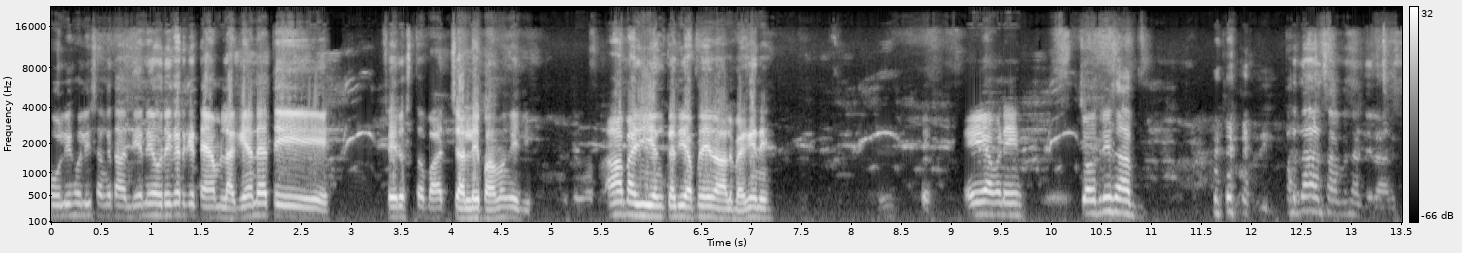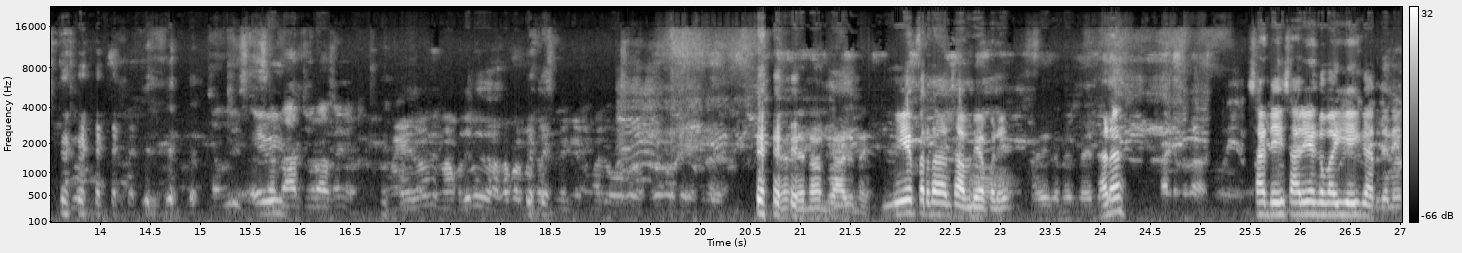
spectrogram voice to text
ਹੌਲੀ ਹੌਲੀ ਸੰਗਤਾਂ ਆਉਂਦੀਆਂ ਨੇ ਉਹਦੇ ਕਰਕੇ ਟਾਈਮ ਲੱਗ ਜਾਂਦਾ ਤੇ ਫਿਰ ਉਸ ਤੋਂ ਬਾਅਦ ਚੱਲੇ ਪਾਵਾਂਗੇ ਜੀ। ਆ ਭਾਜੀ ਅੰਕਲ ਜੀ ਆਪਣੇ ਨਾਲ ਬਹਿ ਗਏ ਨੇ। ਇਹ ਆਪਣੇ ਚੌਧਰੀ ਸਾਹਿਬ ਪ੍ਰਧਾਨ ਸਾਹਿਬ ਸਾਡੇ ਨਾਲ। ਇਹ ਵੀ ਇਹਨਾਂ ਨੂੰ ਰਾਜ ਨੇ। ਇਹ ਪ੍ਰਧਾਨ ਸਾਹਿਬ ਨੇ ਆਪਣੇ। ਹਨਾ? ਸਾਡੀ ਸਾਰੀ ਅਗਵਾਈ ਇਹੀ ਕਰਦੇ ਨੇ।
